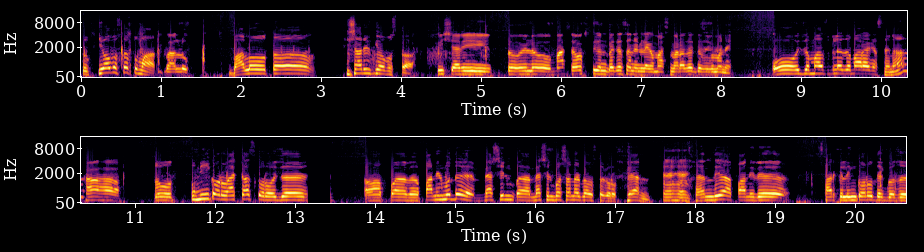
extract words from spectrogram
তো কি অবস্থা তোমার? ভালো। ভালো তো ফিশারির কি অবস্থা? ফিশারি তো হইল মাছে অক্সিজেন পাইতেছে না লাগে মাছ মারা যাইতেছে মানে। ও ওই যে মাছগুলো যে মারা গেছে না? হ্যাঁ হ্যাঁ। তো তুমি করো এক কাজ করো ওই যে পানির মধ্যে মেশিন মেশিন বসানোর ব্যবস্থা করো ফ্যান। হ্যাঁ হ্যাঁ। ফ্যান দিয়ে পানিরে সার্কেলিং করো দেখবে যে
